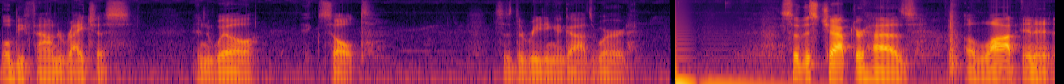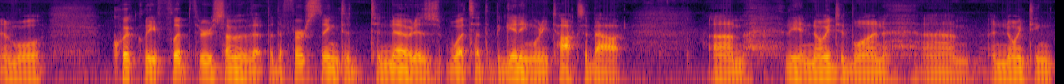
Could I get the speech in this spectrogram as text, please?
will be found righteous and will exult. This is the reading of God's Word. So, this chapter has a lot in it, and we'll quickly flip through some of it. But the first thing to, to note is what's at the beginning when he talks about um, the anointed one um, anointing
